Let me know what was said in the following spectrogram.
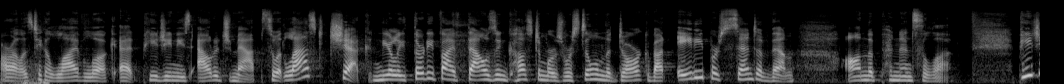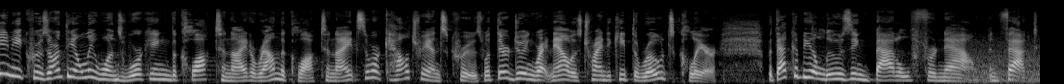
All right, let's take a live look at PG&E's outage map. So at last check, nearly 35,000 customers were still in the dark, about 80% of them on the peninsula. PG&E crews aren't the only ones working the clock tonight, around the clock tonight. So are Caltrans crews. What they're doing right now is trying to keep the roads clear. But that could be a losing battle for now. In fact,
